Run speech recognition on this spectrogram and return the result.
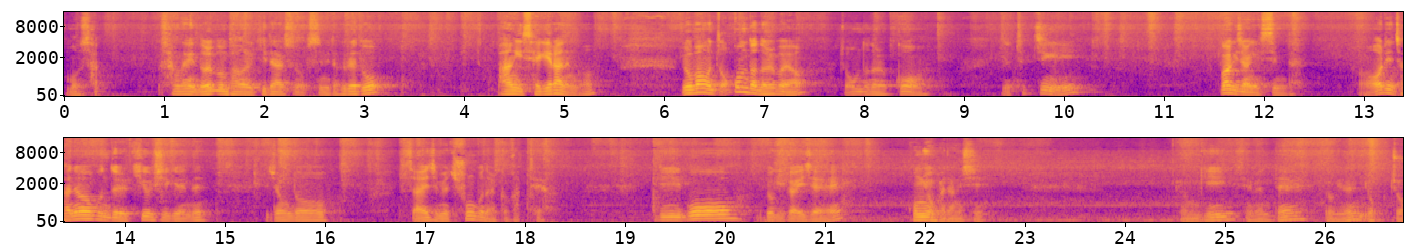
뭐 사- 상당히 넓은 방을 기대할 수는 없습니다. 그래도 방이 3개라는 거. 요 방은 조금 더 넓어요. 조금 더 넓고 특징이 붙박이장이 있습니다. 어, 어린 자녀분들 키우시기에는 이 정도 사이즈면 충분할 것 같아요. 그리고 여기가 이제 공용 화장실. 변기, 세면대, 여기는 욕조.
